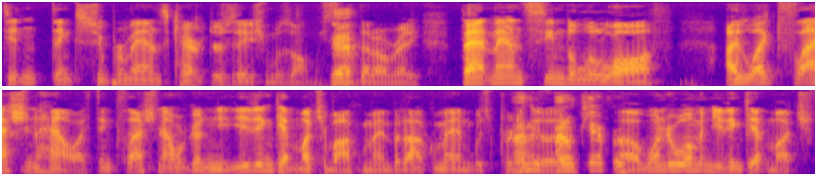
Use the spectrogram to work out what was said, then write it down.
didn't think Superman's characterization was on. We said Yeah. that already. Batman seemed a little off. I liked Flash and Hal. I think Flash and Hal were to. You didn't get much of Aquaman, but Aquaman was pretty I good. I don't care for. Uh, Wonder Woman, you didn't get much.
